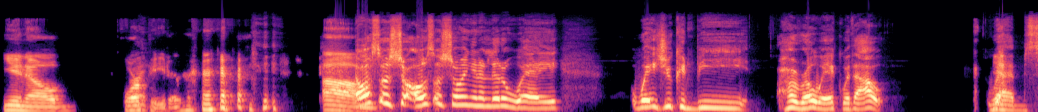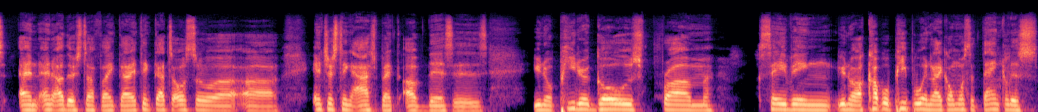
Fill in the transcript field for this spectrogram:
you know. Poor right. Peter. Um, also, show, also showing in a little way ways you could be heroic without webs yeah. and and other stuff like that. I think that's also a, a interesting aspect of this is you know Peter goes from saving you know a couple people in like almost a thankless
